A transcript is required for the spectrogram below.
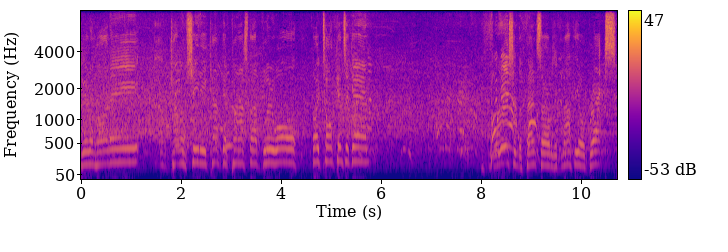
Kieran Hardy and um, Callum Sheedy can't get past that blue wall. Now Tompkins again. Flash in defence there was Ignacio Brex.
